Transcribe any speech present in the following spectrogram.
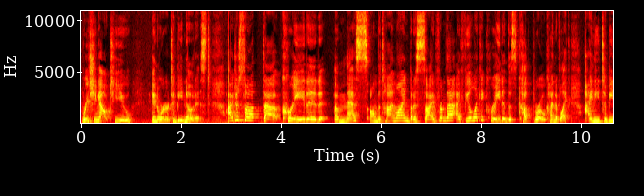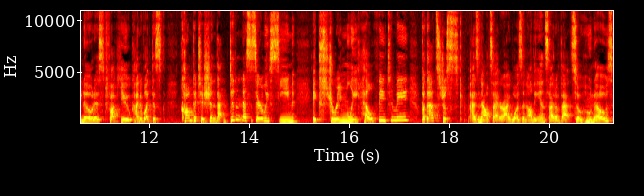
reaching out to you in order to be noticed. I just thought that created a mess on the timeline, but aside from that, I feel like it created this cutthroat kind of like, I need to be noticed, fuck you, kind of like this competition that didn't necessarily seem extremely healthy to me, but that's just as an outsider. I wasn't on the inside of that, so who knows?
